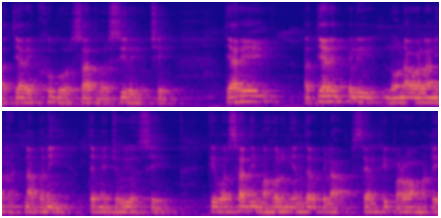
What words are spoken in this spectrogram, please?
અત્યારે ખૂબ વરસાદ વરસી રહ્યો છે. ત્યારે અત્યારે પેલી લોનાવાલાની ઘટના બની તમે જોયું હશે કે વરસાદી માહોલની અંદર પેલા સેલ્ફી પાડવા માટે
